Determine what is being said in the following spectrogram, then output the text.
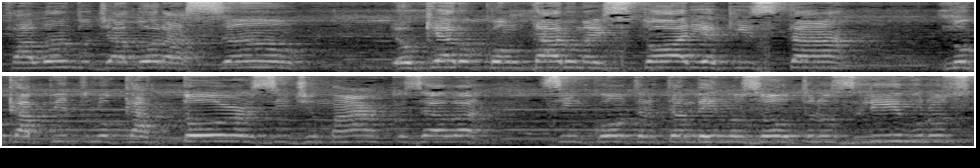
falando de adoração, eu quero contar uma história que está no capítulo 14 de Marcos, ela se encontra também nos outros livros,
